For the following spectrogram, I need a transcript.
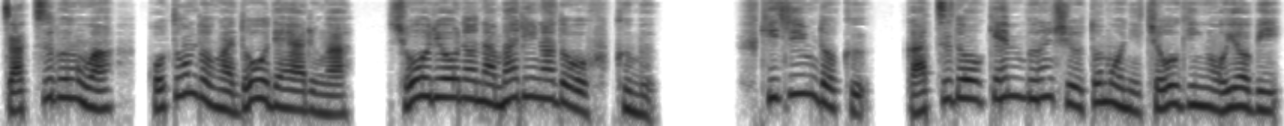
雑文はほとんどが銅であるが、少量の鉛などを含む。不記人録、月道見文集ともに長銀及び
